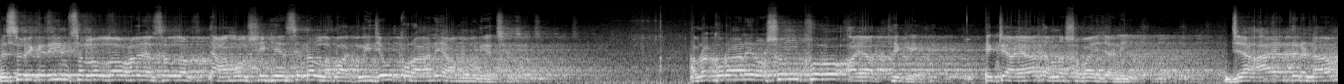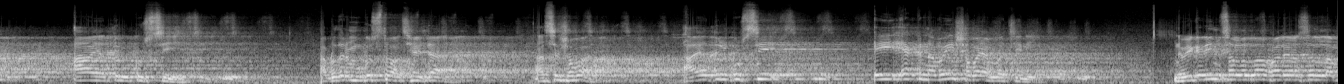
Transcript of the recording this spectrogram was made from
রসুল করিম সাল্লাম আমল শিখিয়েছেন, আল্লাহ পাক নিজেও কোরআনে আমল দিয়েছেন। আমরা কোরআনের অসংখ্য আয়াত থেকে একটি আয়াত আমরা সবাই জানি, যে আয়াতের নাম আয়াতুল কুরসি। আপনাদের মুখস্থ আছে এটা? আছে সবার? আয়াতুল কুরসি, এই এক নামেই সবাই আমরা চিনি। নবী করিম সাল্লাম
